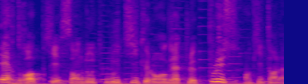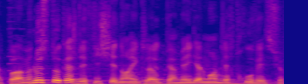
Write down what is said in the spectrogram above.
AirDrop, qui est sans doute l'outil que l'on regrette le plus en quittant la pomme. Le stockage des fichiers dans iCloud permet également de les retrouver sur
